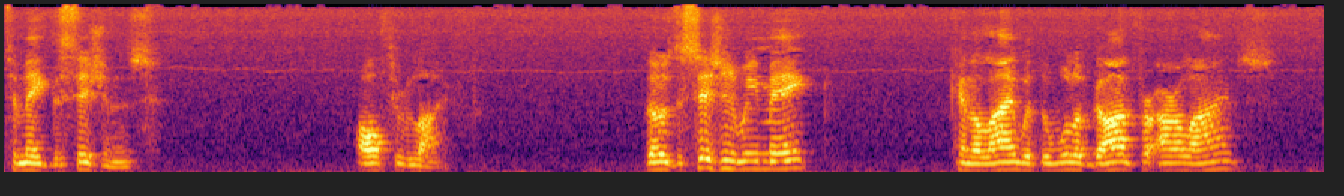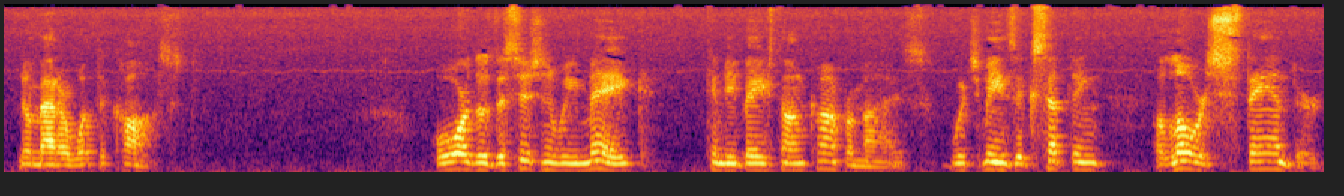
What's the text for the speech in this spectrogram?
to make decisions all through life. Those decisions we make can align with the will of God for our lives, no matter what the cost. Or the decisions we make can be based on compromise, which means accepting a lower standard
